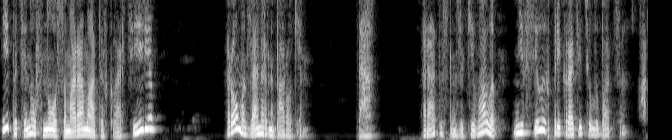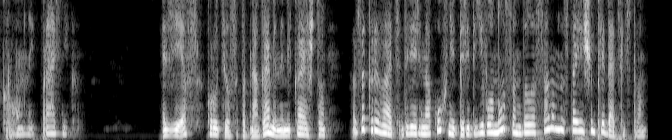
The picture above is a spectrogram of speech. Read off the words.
и потянув носом ароматы в квартире, Рома замер на пороге. «Да», — радостно закивала, не в силах прекратить улыбаться. «Огромный праздник!» Зевс крутился под ногами, намекая, что закрывать дверь на кухню перед его носом было самым настоящим предательством.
